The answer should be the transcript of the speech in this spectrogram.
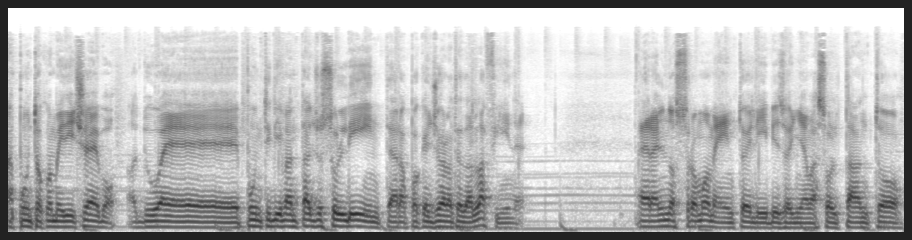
appunto come dicevo a due punti di vantaggio sull'Inter a poche giornate dalla fine era il nostro momento e lì bisognava soltanto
